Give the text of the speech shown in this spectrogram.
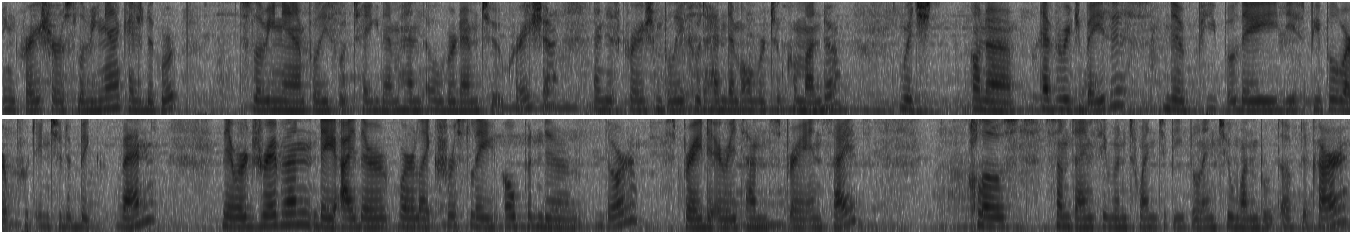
in Croatia or Slovenia catch the group, Slovenian police would take them, hand over them to Croatia, and this Croatian police would hand them over to Commando, which on a average basis, the people they these people were put into the big van. They were driven. They either were like firstly open the door, spray the irritant spray inside, closed sometimes even 20 people into one boot of the car,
